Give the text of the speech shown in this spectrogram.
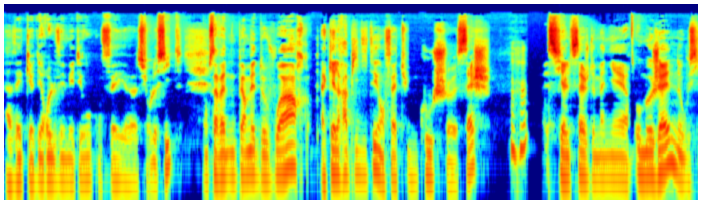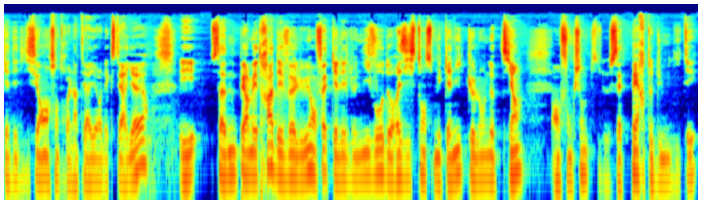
avec des relevés météo qu'on fait euh, sur le site. Donc ça va nous permettre de voir à quelle rapidité en fait une couche sèche. Mm-hmm. Si elle sèche de manière homogène ou s'il y a des différences entre l'intérieur et l'extérieur. Et ça nous permettra d'évaluer en fait quel est le niveau de résistance mécanique que l'on obtient en fonction de cette perte d'humidité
